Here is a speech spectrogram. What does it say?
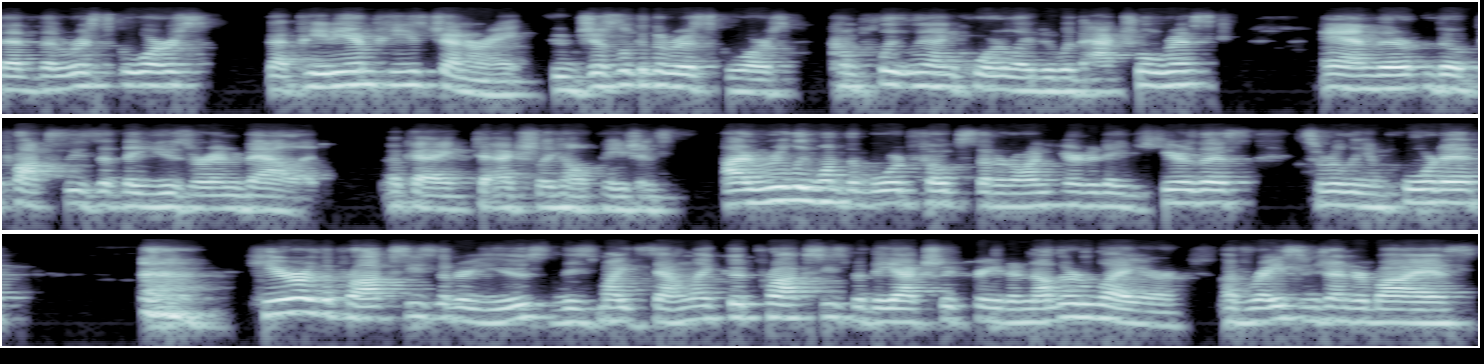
that the risk scores that PDMPs generate, who just look at the risk scores, completely uncorrelated with actual risk, and the proxies that they use are invalid, okay, to actually help patients. I really want the board folks that are on here today to hear this. It's really important. here are the proxies that are used. These might sound like good proxies, but they actually create another layer of race and gender bias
